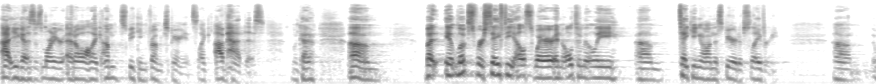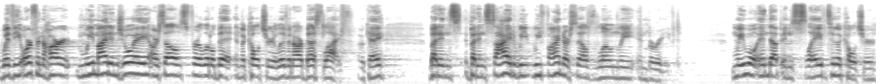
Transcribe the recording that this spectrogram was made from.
at you guys this morning or at all. Like I'm speaking from experience. Like I've had this, okay? Um, but it looks for safety elsewhere and ultimately um, taking on the spirit of slavery. Um, with the orphan heart, we might enjoy ourselves for a little bit in the culture, living our best life, okay? But, in, but inside, we, we find ourselves lonely and bereaved. We will end up enslaved to the culture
